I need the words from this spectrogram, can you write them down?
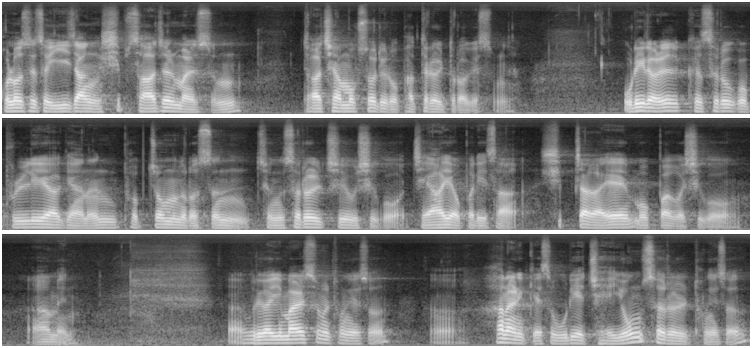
골로새서 2장 14절 말씀 다 같이 한 목소리로 받들어 읽도록 하겠습니다. 우리를 거스르고 불리하게 하는 법조문으로 쓴 정서를 지우시고 제하여 버리사 십자가에 못 박으시고 아멘. 아, 우리가 이 말씀을 통해서 어, 하나님께서 우리의 죄 용서를 통해서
